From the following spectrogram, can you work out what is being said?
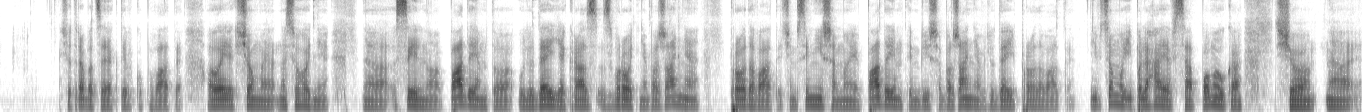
що треба цей актив купувати. Але якщо ми на сьогодні е, сильно падаємо, то у людей якраз зворотнє бажання продавати. Чим сильніше ми падаємо, тим більше бажання в людей продавати. І в цьому і полягає вся помилка, що е,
